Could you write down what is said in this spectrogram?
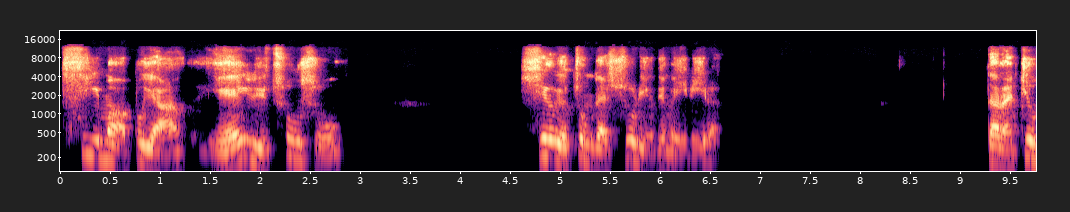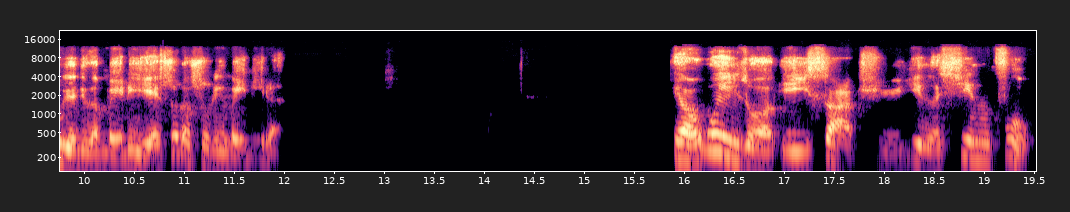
气貌不扬，言语粗俗，心又重在树林的美丽了。当然，旧约这个美丽也说到树林美丽了。要为着以撒娶一个心腹，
